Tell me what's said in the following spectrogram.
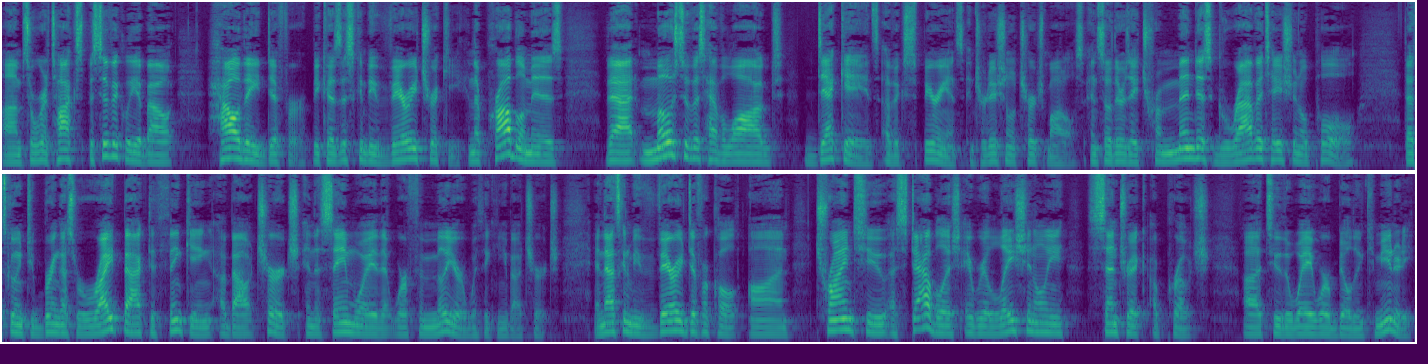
Um, so we're going to talk specifically about how they differ because this can be very tricky. And the problem is that most of us have logged decades of experience in traditional church models. And so there's a tremendous gravitational pull that's going to bring us right back to thinking about church in the same way that we're familiar with thinking about church. And that's going to be very difficult on trying to establish a relationally centric approach. Uh, to the way we're building community.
